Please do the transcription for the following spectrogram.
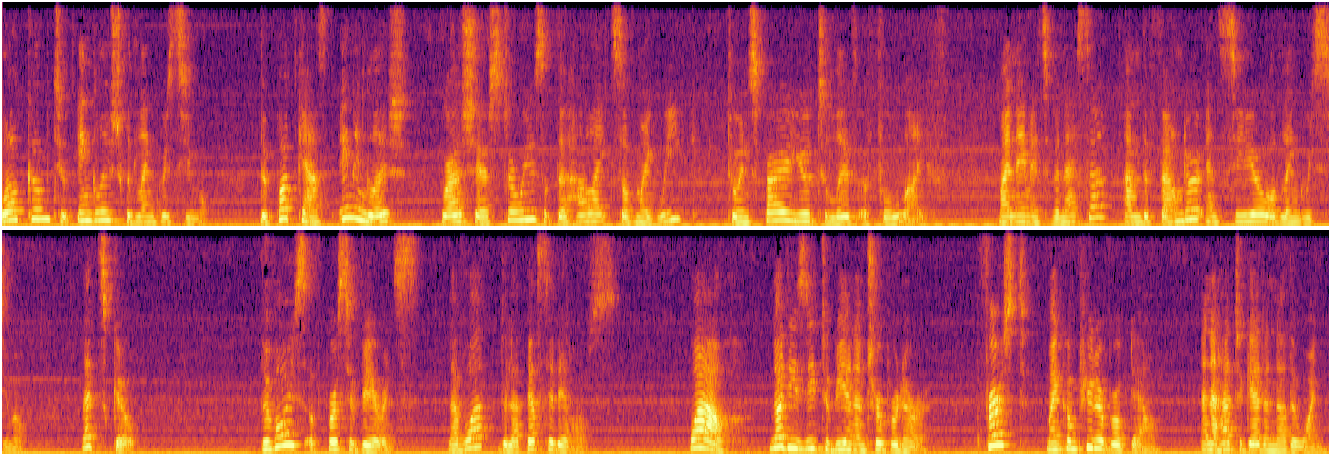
welcome to English with Linguissimo, the podcast in English where I share stories of the highlights of my week to inspire you to live a full life. My name is Vanessa, I'm the founder and CEO of Linguissimo. Let's go! The voice of perseverance, la voix de la persévérance. Wow, not easy to be an entrepreneur. First, my computer broke down and I had to get another one.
